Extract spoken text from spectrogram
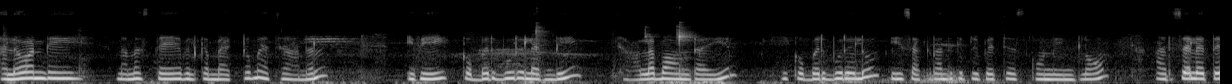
హలో అండి. నమస్తే. Welcome back to my channel. ఇవి కొబ్బరి బూరెలండి. చాలా బాగుంటాయి. ఈ కొబ్బరి బూరెలు ఈ సంక్రాంతికి ప్రిపేర్ చేసుకోండి ఇంట్లో అరిసెలు అయితే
